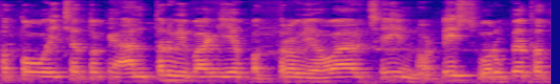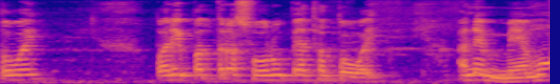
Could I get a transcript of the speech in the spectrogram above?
થતો હોય છે? તો કે આંતર વિભાગીય પત્ર વ્યવહાર છે નોટિસ સ્વરૂપે થતો હોય, પરિપત્ર સ્વરૂપે થતો હોય અને મેમો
